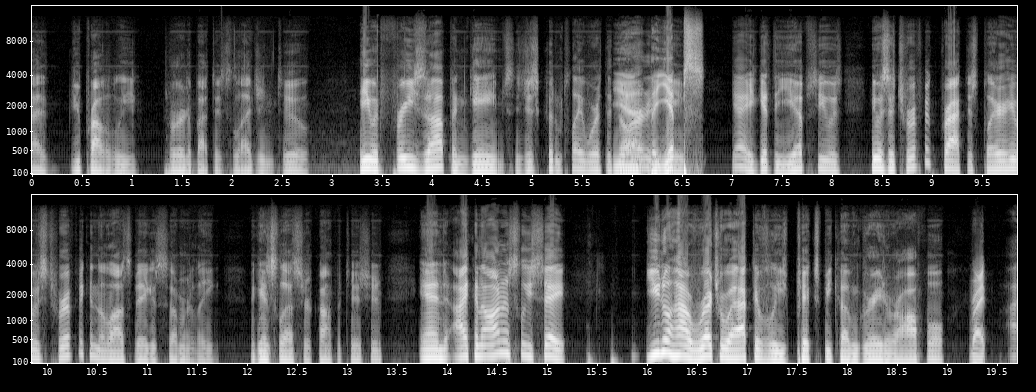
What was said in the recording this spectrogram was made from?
I, you probably heard about this legend too. He would freeze up in games and just couldn't play worth a Yeah, darn. the in games. yips. Yeah, he'd get the yips. He was he was a terrific practice player. He was terrific in the Las Vegas Summer League against lesser competition. And I can honestly say, you know how retroactively picks become great or awful. Right. I,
